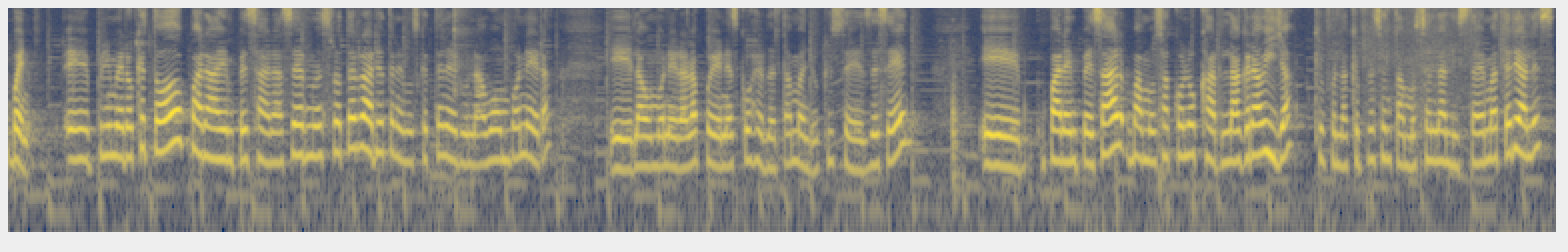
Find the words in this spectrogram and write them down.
Bueno, eh, primero que todo, para empezar a hacer nuestro terrario tenemos que tener una bombonera. Eh, la bombonera la pueden escoger del tamaño que ustedes deseen. Eh, para empezar vamos a colocar la gravilla, que fue la que presentamos en la lista de materiales.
